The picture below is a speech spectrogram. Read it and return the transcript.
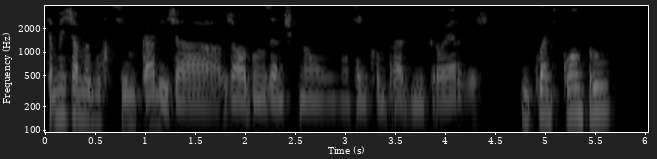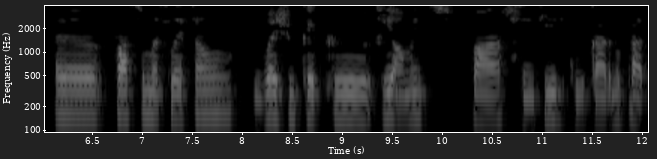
também já me aborreci um bocado e já, já há alguns anos que não, não tenho comprado microervas. E quando compro, Uh, faço uma seleção, vejo o que é que realmente faz sentido colocar no prato.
